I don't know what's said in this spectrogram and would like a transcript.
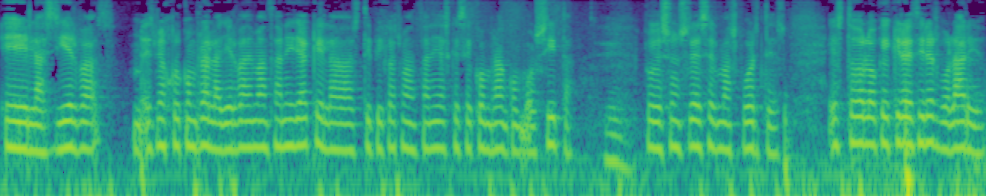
eh, las hierbas. Es mejor comprar la hierba de manzanilla que las típicas manzanillas que se compran con bolsita, porque son suelen ser más fuertes. Esto lo que quiero decir es volario.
